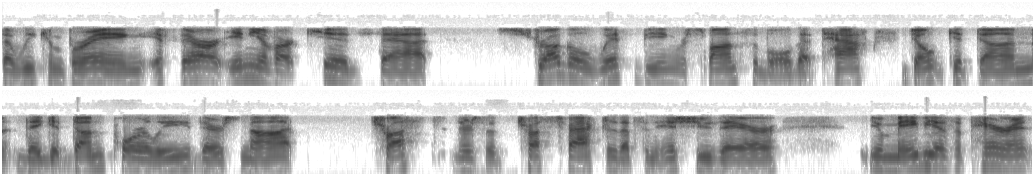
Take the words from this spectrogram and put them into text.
that we can bring. If there are any of our kids that struggle with being responsible, that tasks don't get done, they get done poorly, there's not trust, there's a trust factor that's an issue there. You know, maybe as a parent,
